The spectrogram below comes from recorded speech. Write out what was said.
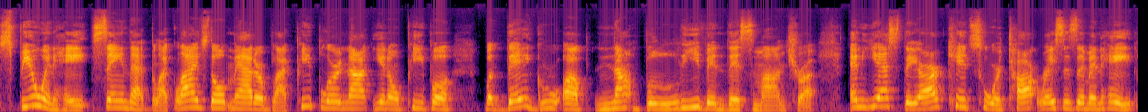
spewing hate, saying that Black lives don't matter, Black people are not, you know, people but they grew up not believing this mantra. And yes, there are kids who are taught racism and hate,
